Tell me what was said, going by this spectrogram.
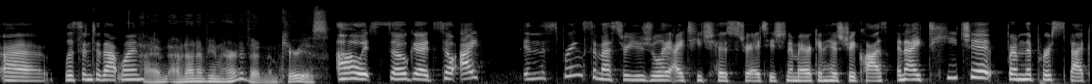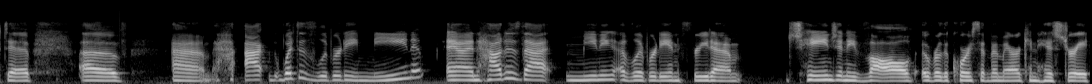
uh, listened to that one? I've, I've not even heard of it, and I'm curious. Oh, it's so good. So I in the spring semester usually I teach history. I teach an American history class, and I teach it from the perspective of um, what does liberty mean, and how does that meaning of liberty and freedom change and evolve over the course of American history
